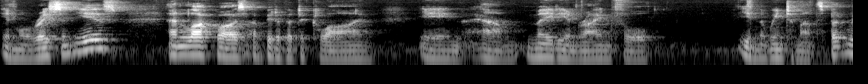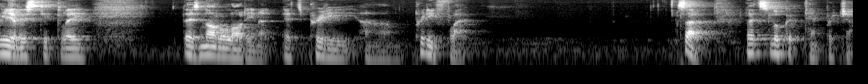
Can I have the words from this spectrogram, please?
in more recent years, and likewise a bit of a decline in um, median rainfall in the winter months. But realistically, there's not a lot in it. It's pretty, um, pretty flat. So let's look at temperature.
